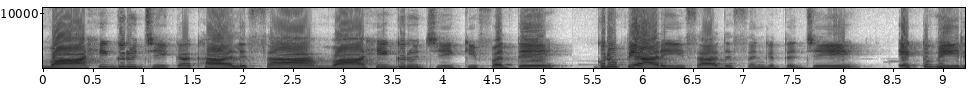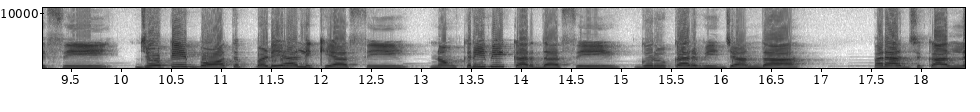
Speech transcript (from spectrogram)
ਵਾਹਿਗੁਰੂ ਜੀ ਕਾ ਖਾਲਸਾ ਵਾਹਿਗੁਰੂ ਜੀ ਕੀ ਫਤਿਹ। ਗੁਰੂ ਪਿਆਰੀ ਸਾਧ ਸੰਗਤ ਜੀ, ਇੱਕ ਵੀਰ ਸੀ ਜੋ ਕਿ ਬਹੁਤ ਪੜ੍ਹਿਆ ਲਿਖਿਆ ਸੀ, ਨੌਕਰੀ ਵੀ ਕਰਦਾ ਸੀ, ਗੁਰੂ ਘਰ ਵੀ ਜਾਂਦਾ। ਪਰ ਅੱਜ ਕੱਲ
